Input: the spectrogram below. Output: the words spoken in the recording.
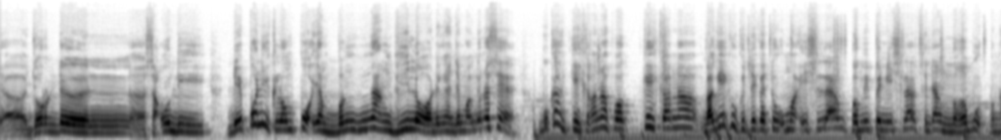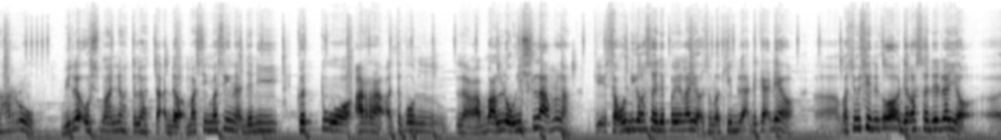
uh, Jordan uh, Saudi depa ni kelompok yang bengang gila dengan Jamal Abdul Nasir bukan kih kerana apa kih kerana bagi aku ketika tu umat Islam pemimpin Islam sedang merebut pengaruh. Bila Uthmaniyah telah tak ada masing-masing nak jadi ketua Arab ataupun lah abang long Islam lah. Okay, Saudi rasa dia paling layak sebab kiblat dekat dia. Uh, masing-masing negara dia rasa dia layak. Uh,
